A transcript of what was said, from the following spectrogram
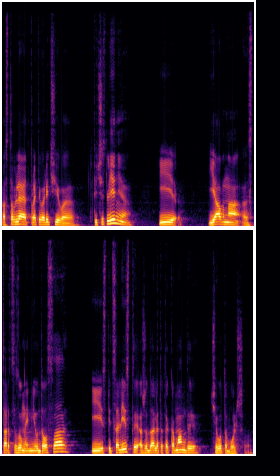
оставляет противоречивое впечатление, и явно старт сезона им не удался, и специалисты ожидали от этой команды чего-то большего.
